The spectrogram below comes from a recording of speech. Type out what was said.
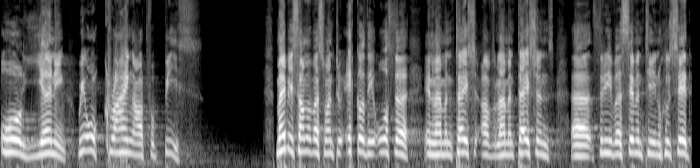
all yearning, we're all crying out for peace? Maybe some of us want to echo the author in Lamentation, of Lamentations uh, 3, verse 17, who said,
